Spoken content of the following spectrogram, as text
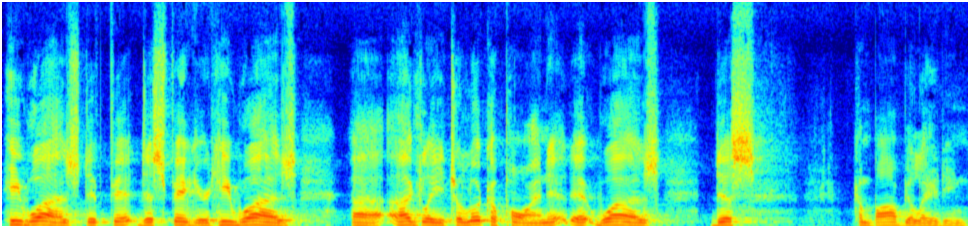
He was disfigured. He was uh, ugly to look upon. It, it was discombobulating.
